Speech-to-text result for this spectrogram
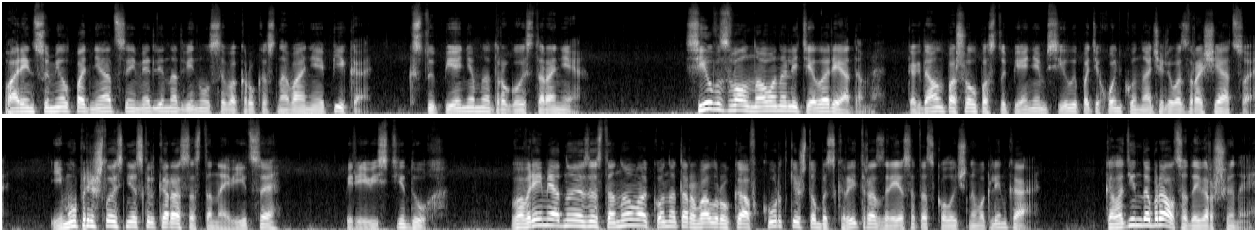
Парень сумел подняться и медленно двинулся вокруг основания пика, к ступеням на другой стороне. Сил взволнованно летела рядом. Когда он пошел по ступеням, силы потихоньку начали возвращаться. Ему пришлось несколько раз остановиться, перевести дух. Во время одной из остановок он оторвал рукав куртки, чтобы скрыть разрез от осколочного клинка. Каладин добрался до вершины,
